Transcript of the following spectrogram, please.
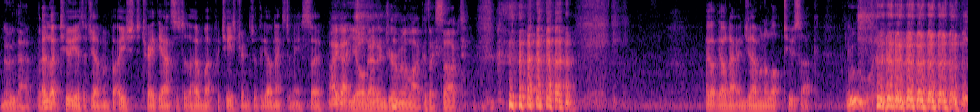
know that. But. I had like two years of German, but I used to trade the answers to the homework for cheese strings with the girl next to me. So I got yelled at in German a lot because I sucked. I got yelled at in German a lot to suck. Ooh. yeah,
